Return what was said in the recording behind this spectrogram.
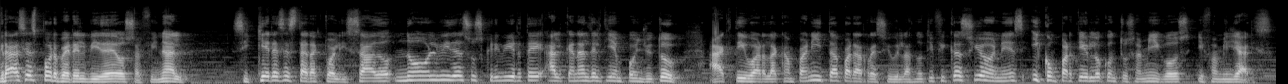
Gracias por ver el video hasta el final. Si quieres estar actualizado, no olvides suscribirte al canal del tiempo en YouTube, activar la campanita para recibir las notificaciones y compartirlo con tus amigos y familiares.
